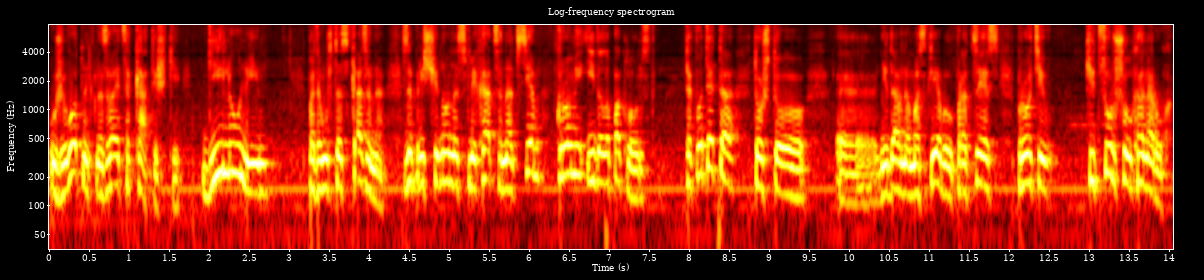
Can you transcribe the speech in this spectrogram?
у животных, называется катышки, гилюлим, потому что сказано, запрещено насмехаться над всем, кроме идолопоклонства. Так вот это то, что э, недавно в Москве был процесс против Кицур Шулханаруха,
